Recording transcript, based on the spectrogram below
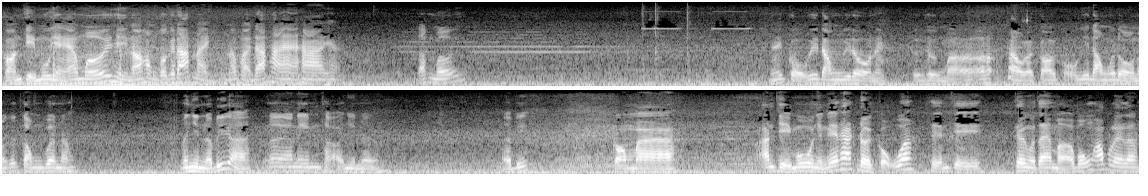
còn anh chị mua dàn áo mới thì nó không có cái đắt này nó phải đắt 222 đắt mới. Đấy, cổ ghi đông ghi đồ này thường thường mở tàu là coi cổ ghi đông cái đồ nó có cong vân không? Nó nhìn là biết à? Nó anh em thợ nhìn là, là biết. Còn mà anh chị mua những cái thác đời cũ á thì anh chị kêu người ta mở bốn ốc lên lên.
